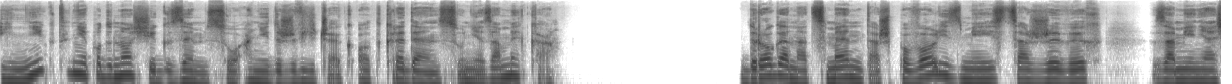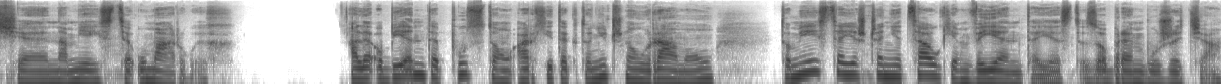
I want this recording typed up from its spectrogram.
i nikt nie podnosi gzymsu ani drzwiczek od kredensu nie zamyka. Droga na cmentarz powoli z miejsca żywych zamienia się na miejsce umarłych. Ale objęte pustą architektoniczną ramą, to miejsce jeszcze nie całkiem wyjęte jest z obrębu życia,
